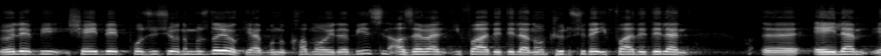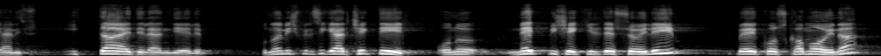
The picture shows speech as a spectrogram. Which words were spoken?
böyle bir şey bir pozisyonumuz da yok. Yani bunu kamuoyu da bilsin. Az evvel ifade edilen, o kürsüde ifade edilen e, eylem yani iddia edilen diyelim. Bunların hiçbirisi gerçek değil. Onu net bir şekilde söyleyeyim Beykoz kamuoyuna.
